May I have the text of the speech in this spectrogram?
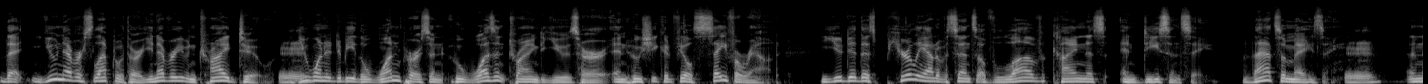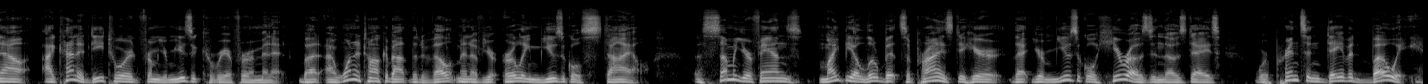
that you never slept with her. You never even tried to. Mhm. You wanted to be the one person who wasn't trying to use her and who she could feel safe around. You did this purely out of a sense of love, kindness, and decency. That's amazing. hmm And now I kind of detoured from your music career for a minute, but I want to talk about the development of your early musical style. Uh, Some of your fans might be a little bit surprised to hear that your musical heroes in those days were Prince and David Bowie,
